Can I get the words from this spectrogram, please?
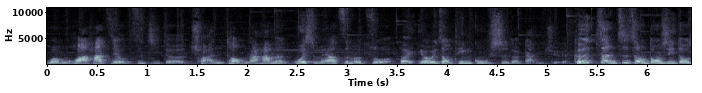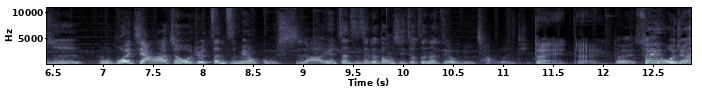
文化它只有自己的传统，那他们为什么要这么做？会有一种听故事的感觉。可是政治这种东西都是我不会讲啊，就我觉得政治没有故事啊，因为政治这个东西就真的只有立场问题。对对，对，所以我觉得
